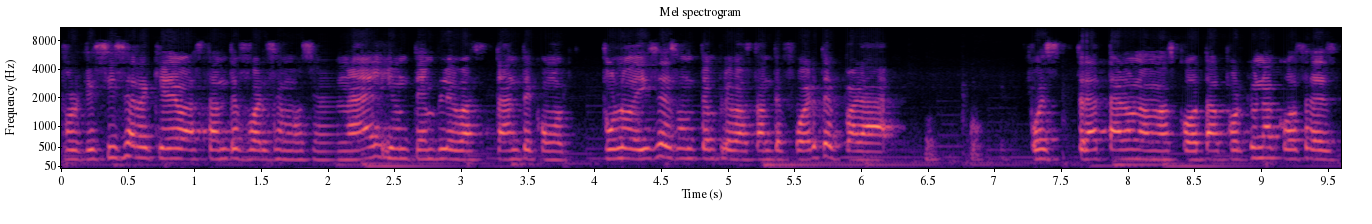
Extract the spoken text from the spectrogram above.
porque sí se requiere bastante fuerza emocional y un temple bastante, como tú lo dices, un temple bastante fuerte para pues tratar una mascota, porque una cosa es,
